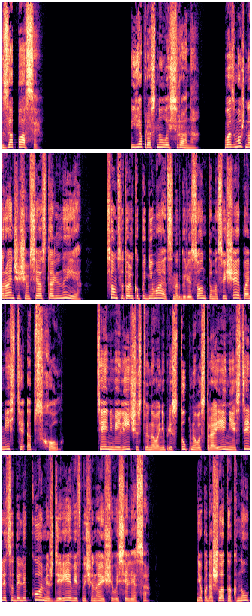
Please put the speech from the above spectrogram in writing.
Запасы. Я проснулась рано. Возможно, раньше, чем все остальные. Солнце только поднимается над горизонтом, освещая поместье Эпсхолл. Тень величественного, неприступного строения стелется далеко меж деревьев начинающегося леса. Я подошла к окну,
